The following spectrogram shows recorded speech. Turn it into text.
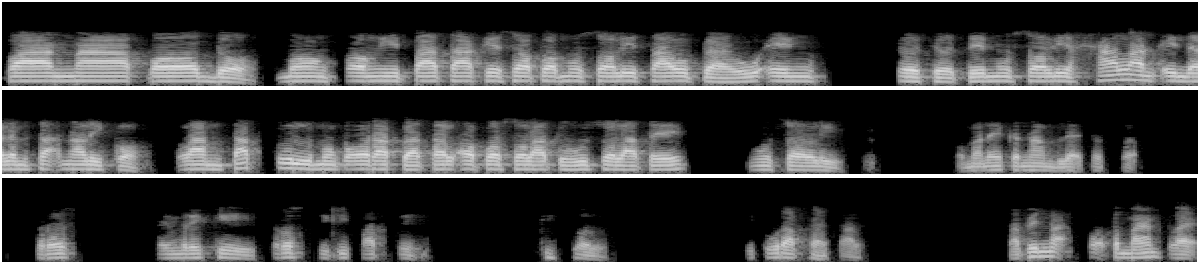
Fana kodo mongko ngipatake sapa musoli bahu ing dodode musolli halan ing dalem sak nalika. Lam tabtul mongko ora batal apa salatuhu salate musolli pemane kena blek tetep terus sing mriki terus dikipatke. Digol iku ora batal. Tapi nak kok templek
